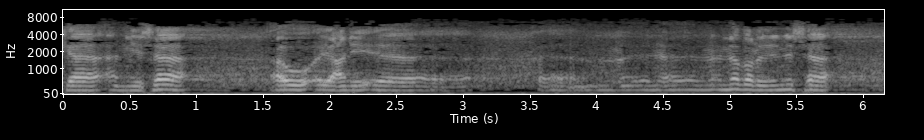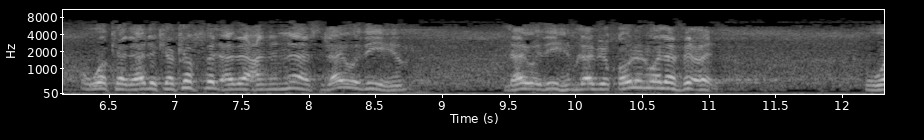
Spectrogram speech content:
كالنساء أو يعني آه، آه، للنساء وكذلك كف الأذى عن الناس لا يؤذيهم لا يؤذيهم لا بقول ولا فعل. و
